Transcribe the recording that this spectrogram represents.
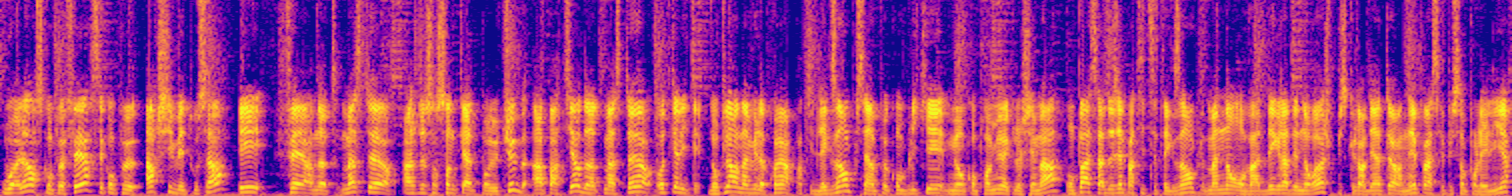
ou alors, ce qu'on peut faire, c'est qu'on peut archiver tout ça et faire notre master H264 pour YouTube à partir de notre master haute qualité. Donc là, on a vu la première partie de l'exemple. C'est un peu compliqué, mais on comprend mieux avec le schéma. On passe à la deuxième partie de cet exemple. Maintenant, on va dégrader nos rushs puisque l'ordinateur n'est pas assez puissant pour les lire.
